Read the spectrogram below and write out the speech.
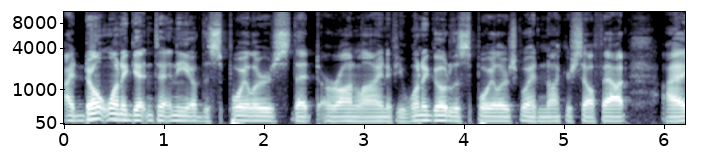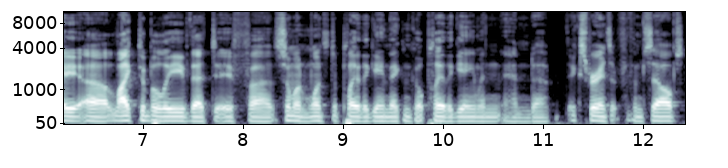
I don't want to get into any of the spoilers that are online. If you want to go to the spoilers, go ahead and knock yourself out. I uh, like to believe that if uh, someone wants to play the game, they can go play the game and, and uh, experience it for themselves.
